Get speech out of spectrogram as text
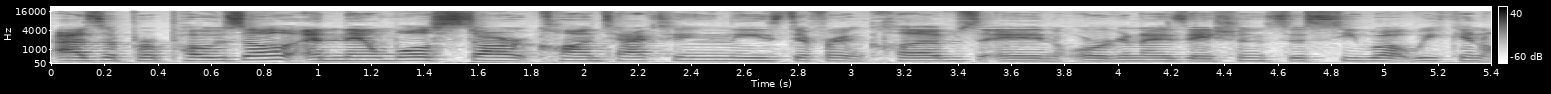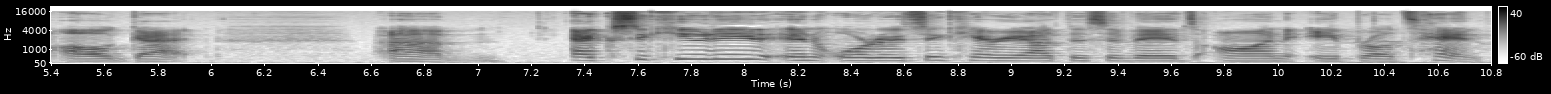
as a proposal and then we'll start contacting these different clubs and organizations to see what we can all get um, executed in order to carry out this event on April 10th.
